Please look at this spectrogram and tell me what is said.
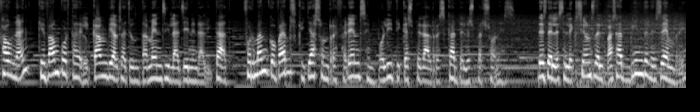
Fa un any que van portar el canvi als ajuntaments i la Generalitat, formant governs que ja són referents en polítiques per al rescat de les persones. Des de les eleccions del passat 20 de desembre,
